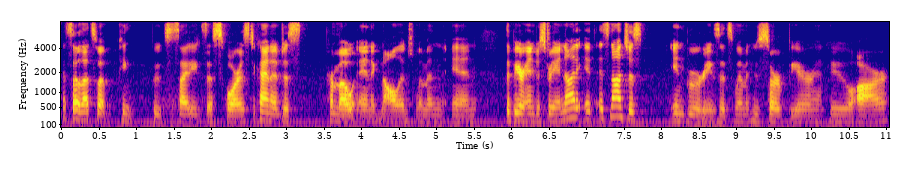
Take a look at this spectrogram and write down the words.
And so that's what Pink Boots Society exists for, is to kind of just promote and acknowledge women in the beer industry. And not it, it's not just in breweries, it's women who serve beer and who are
